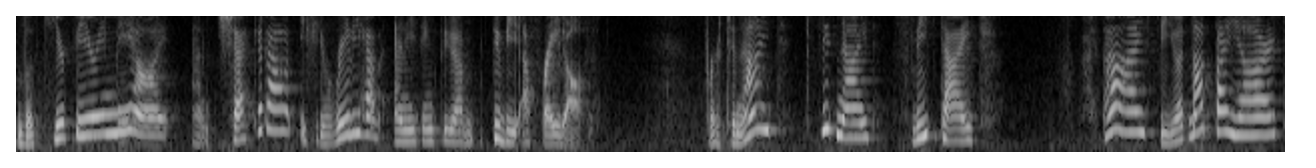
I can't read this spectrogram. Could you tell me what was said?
look your fear in the eye and check it out if you really have anything to, um, to be afraid of. For tonight, good night, sleep tight. Bye bye, see you at Magpie Yard.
